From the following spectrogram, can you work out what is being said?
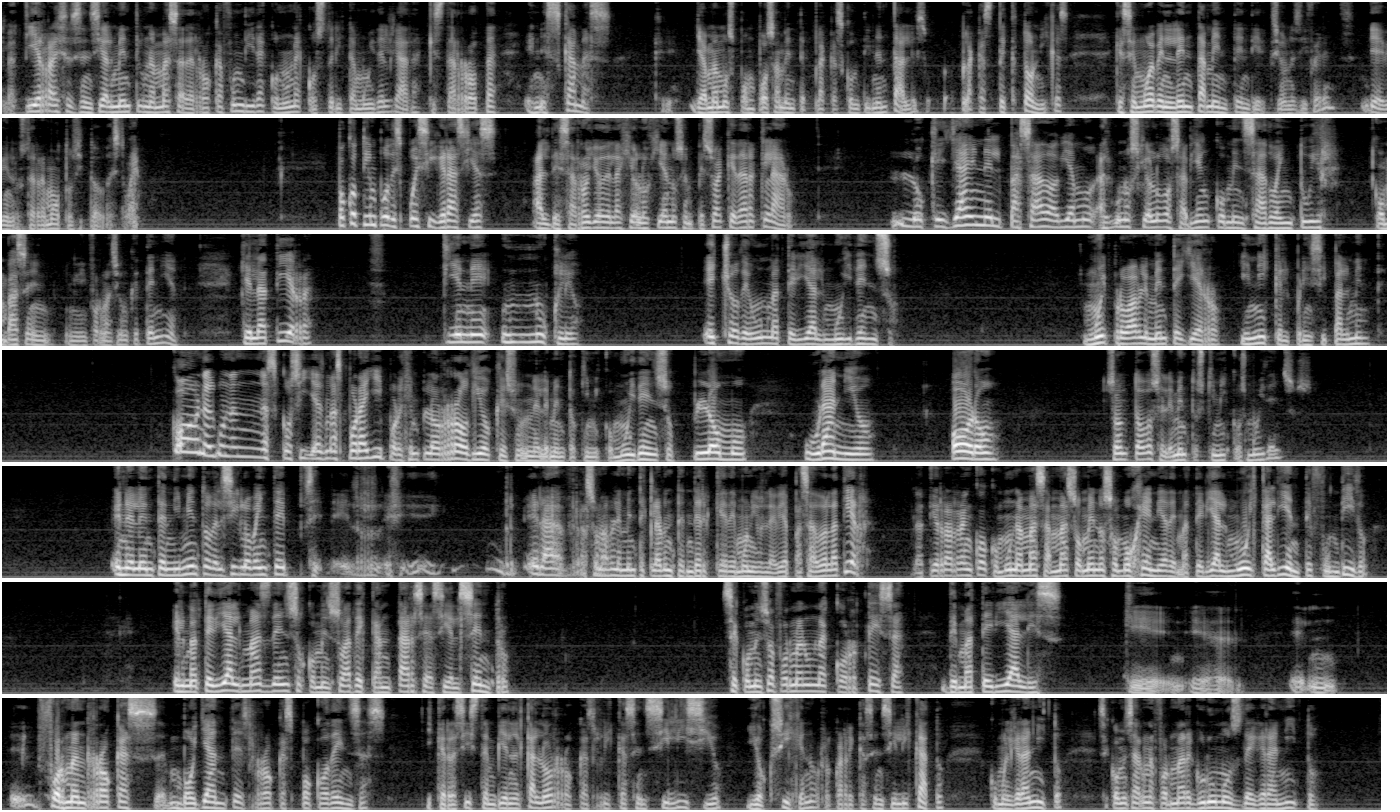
la Tierra es esencialmente una masa de roca fundida con una costrita muy delgada que está rota en escamas, que llamamos pomposamente placas continentales o placas tectónicas, que se mueven lentamente en direcciones diferentes. Y ahí vienen los terremotos y todo esto. Poco tiempo después y gracias al desarrollo de la geología nos empezó a quedar claro lo que ya en el pasado habíamos, algunos geólogos habían comenzado a intuir con base en, en la información que tenían, que la Tierra tiene un núcleo hecho de un material muy denso, muy probablemente hierro y níquel principalmente. Con algunas cosillas más por allí, por ejemplo, rodio, que es un elemento químico muy denso, plomo, uranio, oro, son todos elementos químicos muy densos. En el entendimiento del siglo XX eh, era razonablemente claro entender qué demonios le había pasado a la Tierra. La Tierra arrancó como una masa más o menos homogénea de material muy caliente, fundido. El material más denso comenzó a decantarse hacia el centro. Se comenzó a formar una corteza de materiales que eh, eh, forman rocas bollantes, rocas poco densas y que resisten bien el calor, rocas ricas en silicio y oxígeno, rocas ricas en silicato, como el granito, se comenzaron a formar grumos de granito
